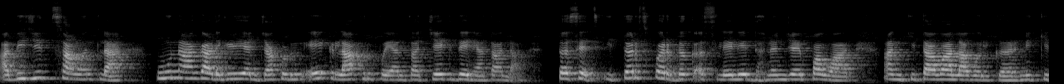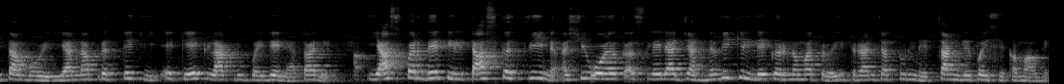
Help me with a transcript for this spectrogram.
अभिजित सावंतला पूना गाडगिळ यांच्याकडून एक लाख रुपयांचा चेक देण्यात आला. तसेच इतर स्पर्धक असलेले धनंजय पवार अंकिता वालावलकर निकिता मोळी यांना प्रत्येकी एक एक लाख रुपये देण्यात आले. या स्पर्धेतील टास्क क्वीन अशी ओळख असलेल्या जान्हवी किल्लेकरनं मात्र इतरांच्या तुलनेत चांगले पैसे कमावले.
